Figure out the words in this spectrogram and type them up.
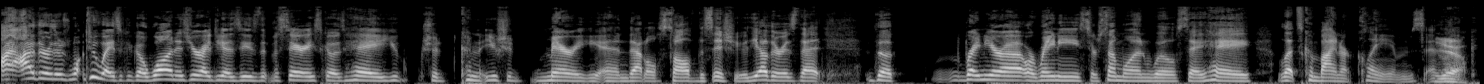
I, either there's one, two ways it could go. One is your idea, is that Viserys goes, "Hey, you should con- you should marry, and that'll solve this issue." The other is that the Rhaenyra or Rhaenys or someone will say, "Hey, let's combine our claims." And Yeah. like,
